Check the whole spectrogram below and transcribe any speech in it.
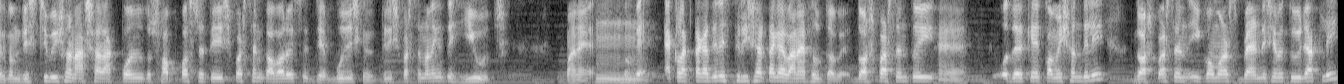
একদম ডিস্ট্রিবিউশন আসার আগ পর্যন্ত সব কস্টে তিরিশ পার্সেন্ট কভার হয়েছে, যে বুঝিস কিন্তু, তিরিশ পার্সেন্ট মানে কিন্তু হিউজ মানে তোকে এক লাখ টাকা জিনিস ত্রিশ হাজার টাকায় বানায় ফেলতে হবে। দশ পার্সেন্ট তুই হ্যাঁ। ওদেরকে কমিশন দিলি দশ পার্সেন্ট ই কমার্স ব্র্যান্ড হিসেবে তুই রাখলি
